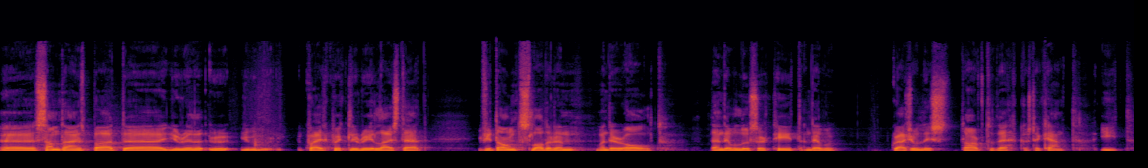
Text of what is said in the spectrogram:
Uh, sometimes, but uh, you really, you quite quickly realize that if you don't slaughter them when they're old, then they will lose their teeth and they will gradually starve to death because they can't eat.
